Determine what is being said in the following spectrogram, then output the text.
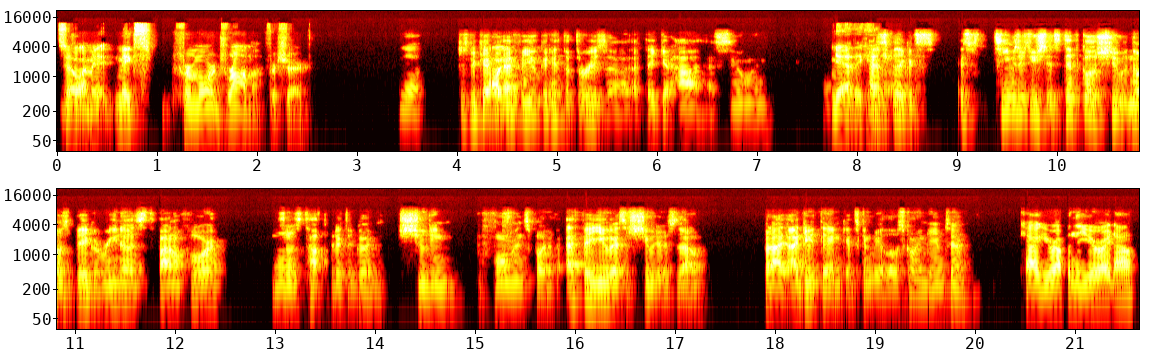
So I mean, it makes for more drama for sure. Yeah, Just be careful. Uh, FAU can hit the threes though. If they get hot, that's the only. Yeah, they can. I just feel like it's it's teams usually it's difficult to shoot in those big arenas, Final 4 mm-hmm. so it's tough to predict a good shooting performance. But if FAU has a shooters though, but I, I do think it's going to be a low scoring game too. Cal, you're up in the year right now.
